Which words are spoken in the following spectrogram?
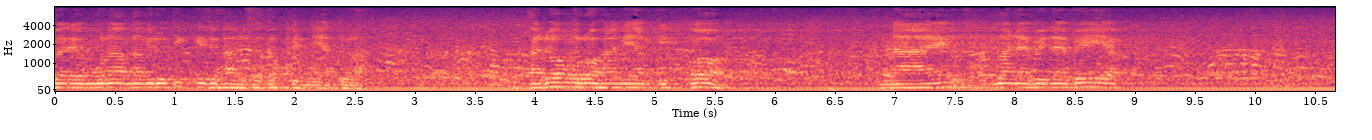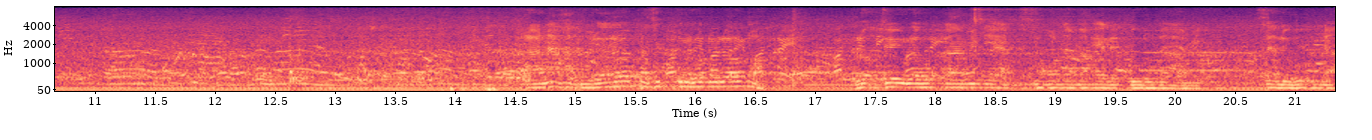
beremuna namilutik ke Johan satu piniatula kadong rohani yang ikut naik mana nabi yang lana hamula lo pasip tulah hamula mo lo. Jauh lah kami dia semua nama elit guru nami saluhuna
